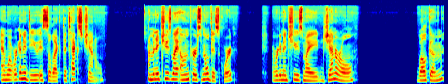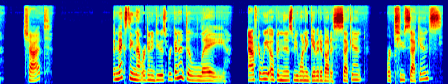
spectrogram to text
and what we're going to do is select the text channel. I'm going to choose my own personal Discord, and we're going to choose my general welcome chat. The next thing that we're going to do is we're going to delay. After we open this, we want to give it about a second or two seconds.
